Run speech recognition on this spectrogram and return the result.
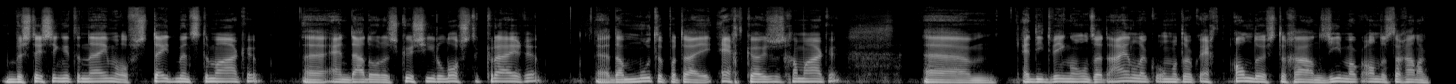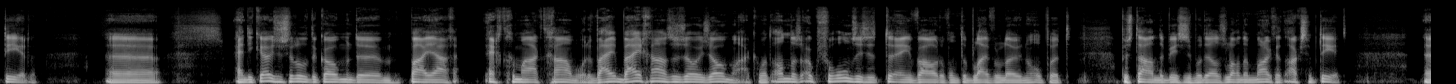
beslissingen te nemen of statements te maken. Uh, en daardoor discussie los te krijgen. Uh, dan moeten partijen echt keuzes gaan maken. Um, en die dwingen ons uiteindelijk om het ook echt anders te gaan zien, maar ook anders te gaan acteren. Uh, en die keuzes zullen de komende paar jaar echt gemaakt gaan worden. Wij, wij gaan ze sowieso maken. Want anders ook voor ons is het te eenvoudig om te blijven leunen op het bestaande businessmodel, zolang de markt het accepteert. Uh,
